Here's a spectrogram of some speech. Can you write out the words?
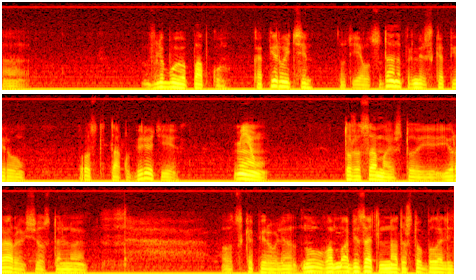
А, в любую папку копируете. Вот я вот сюда, например, скопировал. Просто так вот берете и мяу. То же самое, что и, и RAR и все остальное. Вот скопировали. Ну, вам обязательно надо, чтобы была ли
